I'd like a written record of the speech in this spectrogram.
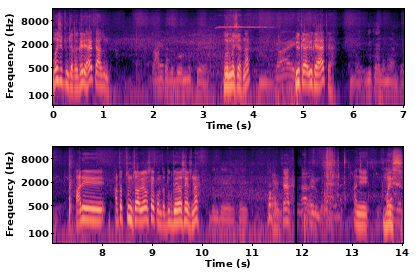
म्हशी तुमच्याकडे घरी आहेत का अजून? आमच्याकडे दोन मुख्य दोन म्हशी आहेत ना? काय? विकाय विकाय आहेत का? विकायला नाही आमच्याकडे. आणि आता तुमचा व्यवसाय कोणता? दुग्ध व्यवसायच ना? दुग्ध व्यवसाय. आणि म्हैस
